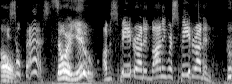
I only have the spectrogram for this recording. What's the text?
Oh, He's so fast. so are you. I'm speed running, Bonnie. We're speed running.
